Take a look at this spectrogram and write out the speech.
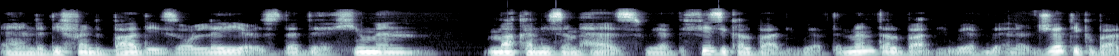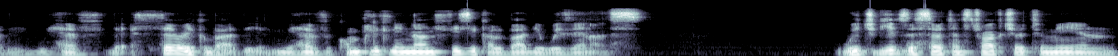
and the different bodies or layers that the human mechanism has. We have the physical body, we have the mental body, we have the energetic body, we have the etheric body, we have a completely non-physical body within us which gives a certain structure to me and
